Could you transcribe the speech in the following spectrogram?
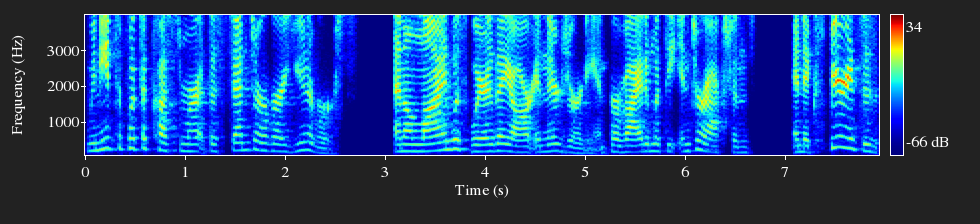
We need to put the customer at the center of our universe and align with where they are in their journey and provide them with the interactions and experiences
